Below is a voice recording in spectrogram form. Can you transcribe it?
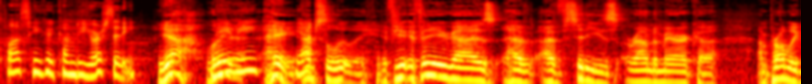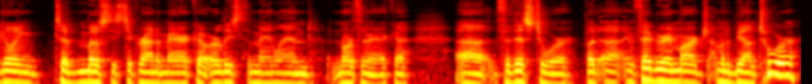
Plus, he could come to your city. Yeah, let me- Maybe. hey, Yeah. absolutely. If you if any of you guys have have cities around America, I'm probably going to mostly stick around America or at least the mainland North America uh, for this tour. But uh, in February and March, I'm going to be on tour.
